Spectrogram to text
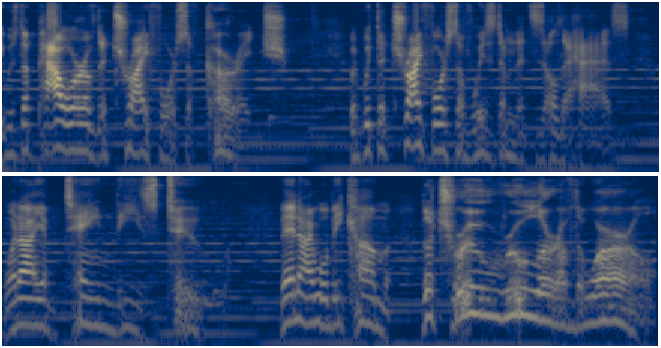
It was the power of the Triforce of Courage. But with the Triforce of Wisdom that Zelda has, when I obtain these two, then I will become the true ruler of the world.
